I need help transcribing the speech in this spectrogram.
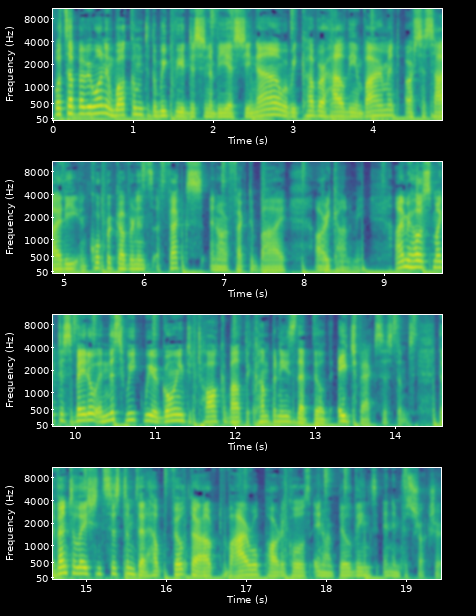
What's up, everyone, and welcome to the weekly edition of ESG Now, where we cover how the environment, our society, and corporate governance affects and are affected by our economy. I'm your host, Mike Disabato, and this week we are going to talk about the companies that build HVAC systems, the ventilation systems that help filter out viral particles in our buildings and infrastructure.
